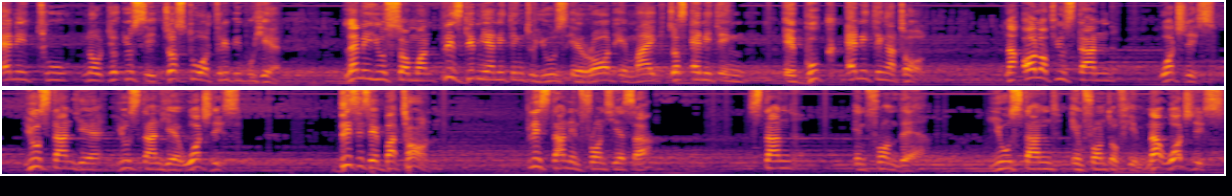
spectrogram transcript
any two, no, you, you see, just two or three people here. Let me use someone. Please give me anything to use, a rod, a mic, just anything, a book, anything at all. Now, all of you stand, watch this. You stand here, you stand here, watch this. This is a baton. Please stand in front here, sir. Stand in front there. You stand in front of him. Now, watch this.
